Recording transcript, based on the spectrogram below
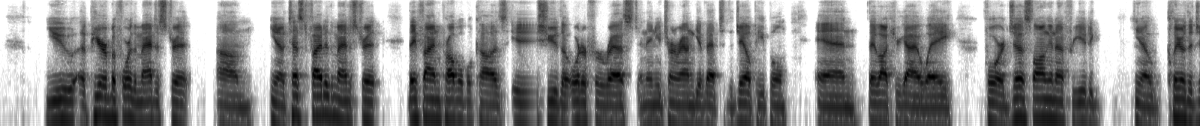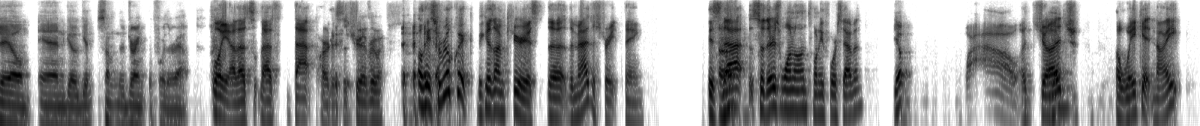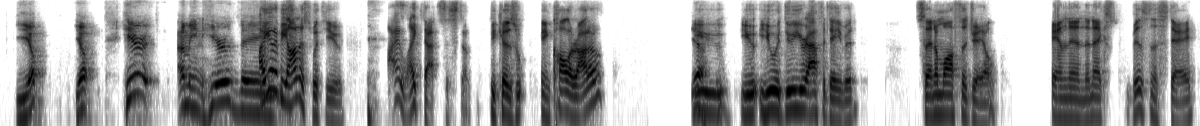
you appear before the magistrate, um, you know, testify to the magistrate. They find probable cause, issue the order for arrest, and then you turn around and give that to the jail people, and they lock your guy away for just long enough for you to, you know, clear the jail and go get something to drink before they're out. Well, yeah, that's that's that part is the true everywhere. Okay, so real quick, because I'm curious, the the magistrate thing is uh-huh. that so? There's one on twenty four seven. Yep. Wow, a judge yep. awake at night. Yep. Yep. Here, I mean, here they. I got to be honest with you. I like that system because in Colorado, yeah. you you you would do your affidavit, send them off the jail, and then the next business day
